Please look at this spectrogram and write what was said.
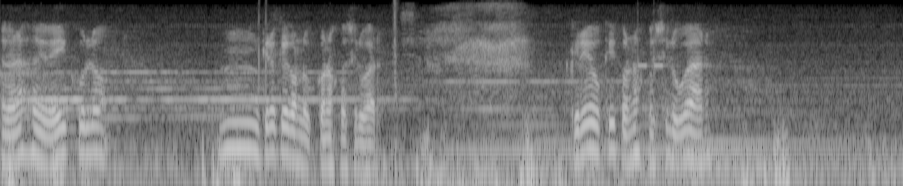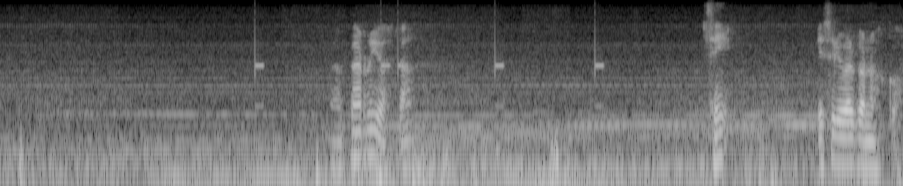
el garaje de vehículo. Mm, creo que cono- conozco ese lugar. Creo que conozco ese lugar. Acá arriba está. Sí, ese lugar conozco.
